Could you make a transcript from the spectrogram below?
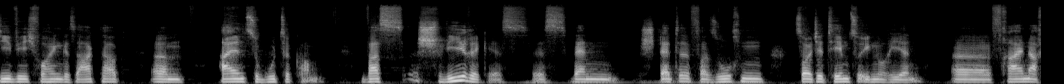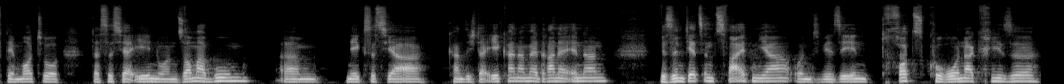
die, wie ich vorhin gesagt habe, ähm, allen zugutekommen. Was schwierig ist, ist, wenn Städte versuchen, solche Themen zu ignorieren äh, frei nach dem Motto, das ist ja eh nur ein Sommerboom. Ähm, nächstes Jahr kann sich da eh keiner mehr dran erinnern. Wir sind jetzt im zweiten Jahr und wir sehen trotz Corona-Krise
